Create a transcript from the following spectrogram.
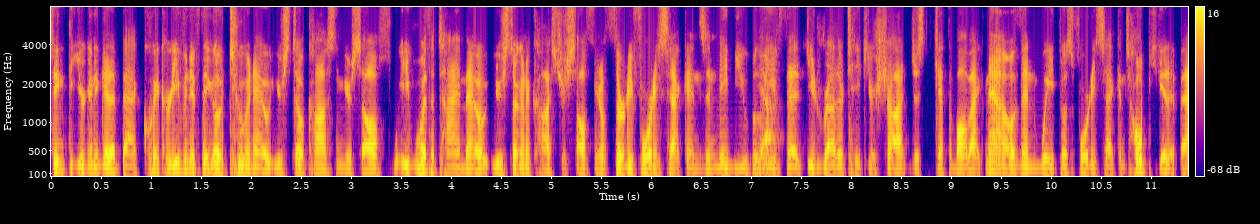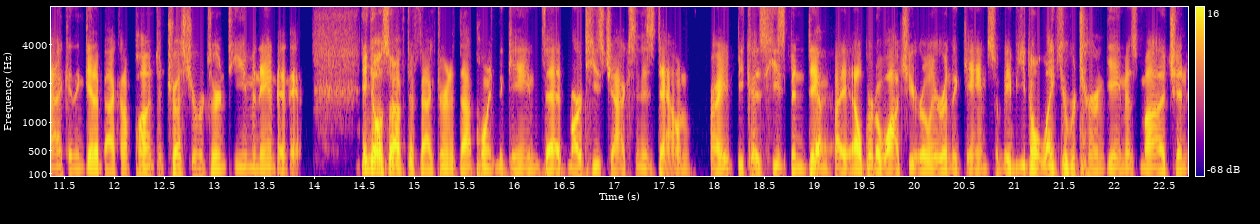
think that you're going to get it back quicker. Even if they go two and out, you're still costing yourself, even with a timeout, you're still going to cost yourself, you know, 30, 40 seconds. And maybe you Yeah. believe that you'd rather take your shot, just get the ball back now than wait those 40 seconds, hope you get it back, and then get it back on a punt and trust your return team and and and and. And you also have to factor in at that point in the game that Martise Jackson is down, right? Because he's been dinged by Alberto Wachi earlier in the game. So maybe you don't like your return game as much. And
